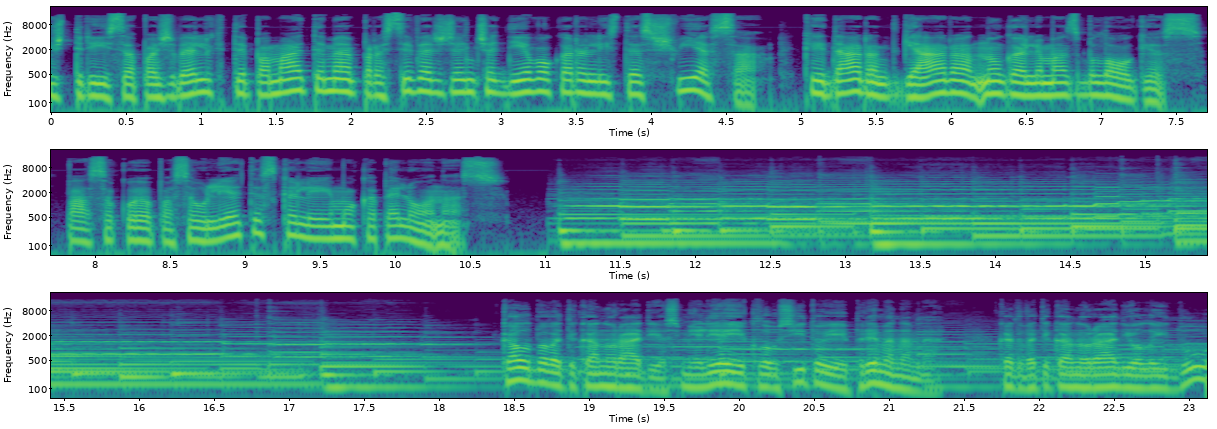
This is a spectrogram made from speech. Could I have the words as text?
išdrysę pažvelgti pamatėme prasiveržiančią Dievo karalystės šviesą, kai darant gerą nugalimas blogis, pasakojo pasaulietis kalėjimo kapelionas. Kalba Vatikano radijas. Mėlyjeji klausytojai, primename, kad Vatikano radio laidų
